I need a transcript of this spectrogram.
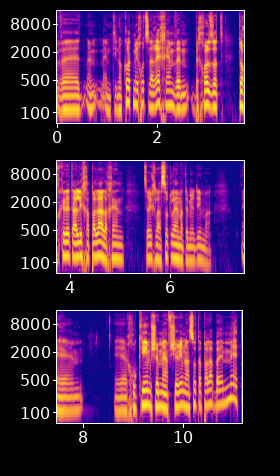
והם תינוקות מחוץ לרחם, ובכל זאת, תוך כדי תהליך הפלה, לכן צריך לעשות להם, אתם יודעים מה. אה, אה, חוקים שמאפשרים לעשות הפלה באמת,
